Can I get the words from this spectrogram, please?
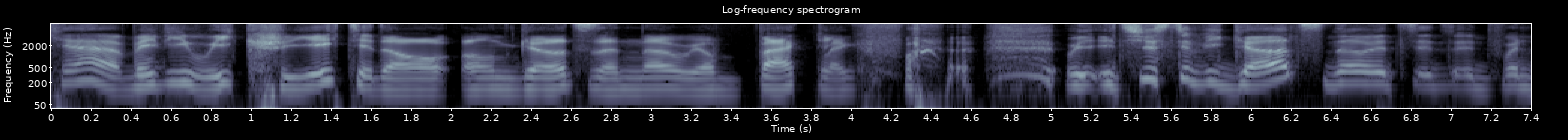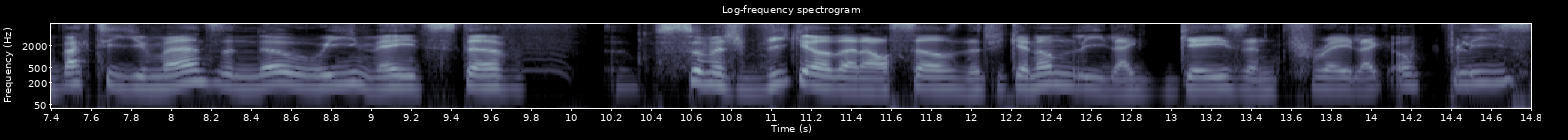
yeah, maybe we created our own gods and now we're back like we, it used to be gods, no it, it it went back to humans and now we made stuff so much bigger than ourselves that we can only like gaze and pray like oh please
